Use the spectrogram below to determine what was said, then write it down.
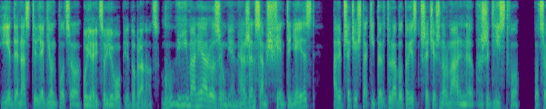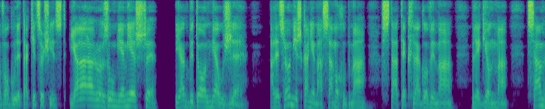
jedenasty legion po co? Po jajco je łopie, dobranoc. Guilman, ja rozumiem, a żem sam święty nie jest, ale przecież taki perturabo to jest przecież normalne brzydlistwo. Po co w ogóle takie coś jest? Ja rozumiem jeszcze, jakby to on miał źle. Ale co mieszkanie ma, samochód ma, statek flagowy ma, legion ma. Sam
